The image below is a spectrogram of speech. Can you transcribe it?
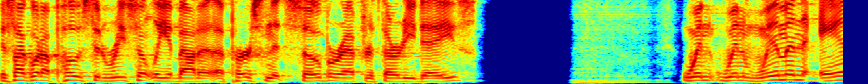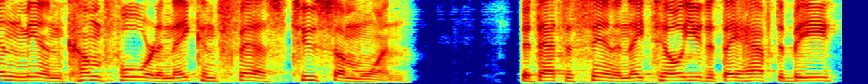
It's like what I posted recently about a, a person that's sober after 30 days. When, when women and men come forward and they confess to someone that that's a sin and they tell you that they have to be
